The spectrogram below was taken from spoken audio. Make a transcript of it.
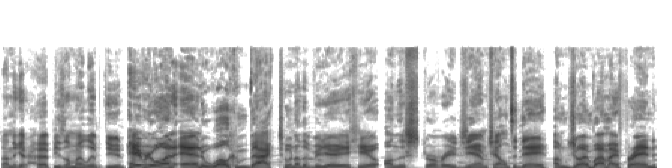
Starting to get herpes on my lip, dude. Hey everyone, and welcome back to another video here on the Strauberry Jam channel. Today, I'm joined by my friend,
